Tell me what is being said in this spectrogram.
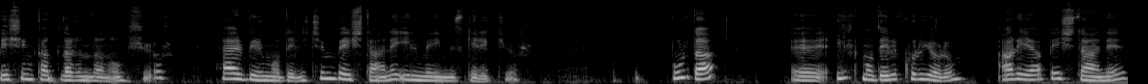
5'in katlarından oluşuyor. Her bir model için 5 tane ilmeğimiz gerekiyor. Burada e, ilk modeli kuruyorum. Araya 5 tane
